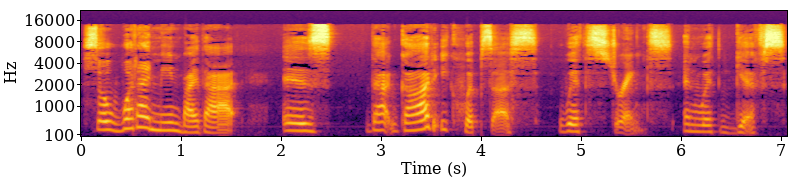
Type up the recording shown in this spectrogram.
So what i mean by that is that god equips us with strengths and with gifts.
